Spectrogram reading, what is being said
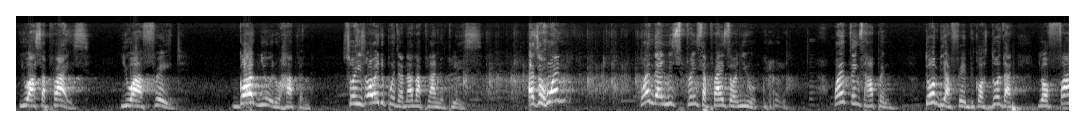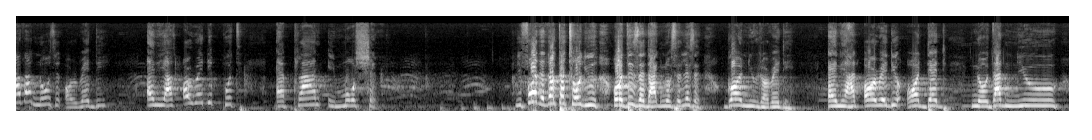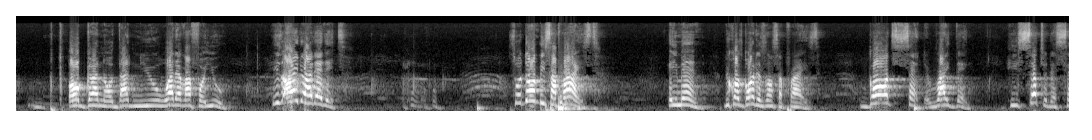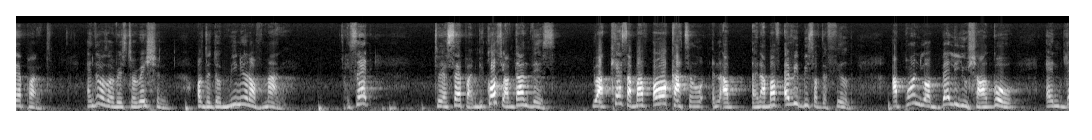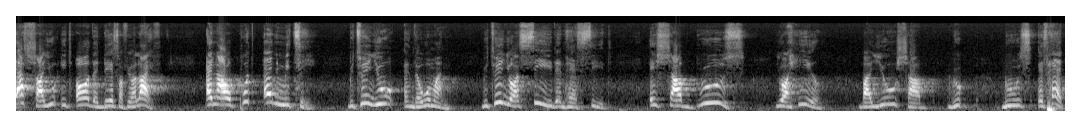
You are surprised. You are afraid. God knew it would happen. So He's already put another plan in place. And so when, when the enemy springs surprise on you, when things happen, don't be afraid because know that your Father knows it already and He has already put a plan in motion. Before the doctor told you, oh, this is the diagnosis, listen, God knew it already. And He had already ordered, you know, that new organ or that new whatever for you. He's already ordered it. So don't be surprised. Amen. Because God is not surprised. God said right then, He said to the serpent, and this was a restoration of the dominion of man. He said to the serpent, Because you have done this, you are cursed above all cattle and, ab- and above every beast of the field. Upon your belly you shall go, and that shall you eat all the days of your life. And I will put enmity between you and the woman, between your seed and her seed. It shall bruise your heel, but you shall bru- bruise his head.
